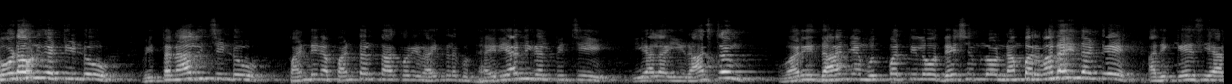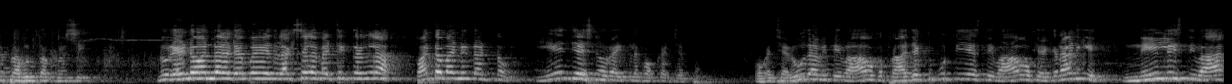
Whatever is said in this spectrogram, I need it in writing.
గోడౌన్ కట్టిండు విత్తనాలు ఇచ్చిండు పండిన పంటంతా కొని రైతులకు ధైర్యాన్ని కల్పించి ఇవాళ ఈ రాష్ట్రం వరి ధాన్యం ఉత్పత్తిలో దేశంలో నంబర్ వన్ అయిందంటే అది కేసీఆర్ ప్రభుత్వ కృషి. నువ్వు రెండు వందల డెబ్బై ఐదు లక్షల మెట్రిక్ టన్నుల పంట పండింది అంటున్నావు ఏం చేసినావు రైతులకు ఒక్కటి చెప్పు. ఒక చెరువు తవ్వితేవా ఒక ప్రాజెక్టు పూర్తి చేస్తేవా ఒక ఎకరానికి నీళ్ళు ఇస్తేవా?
